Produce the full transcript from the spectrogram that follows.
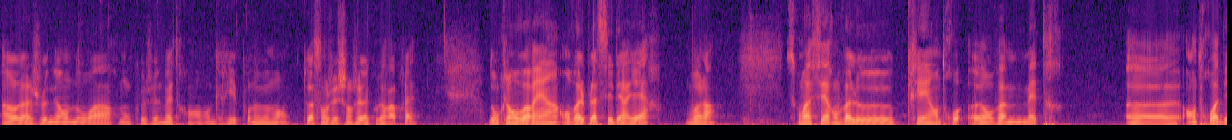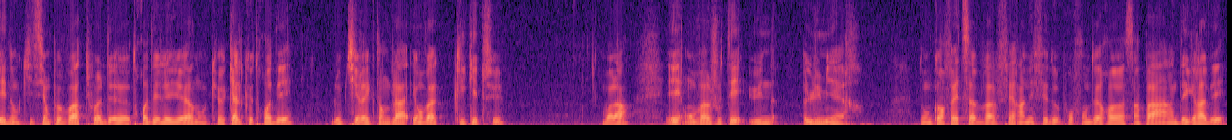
là je le mets en noir, donc je vais le mettre en gris pour le moment. De toute façon je vais changer la couleur après. Donc là on voit rien, on va le placer derrière. Voilà. Ce qu'on va faire, on va le créer en 3, on va mettre en 3D. Donc ici on peut voir 3D, 3D layer, donc calque 3D le petit rectangle là, et on va cliquer dessus. Voilà. Et on va ajouter une lumière. Donc en fait, ça va faire un effet de profondeur euh, sympa, un dégradé.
